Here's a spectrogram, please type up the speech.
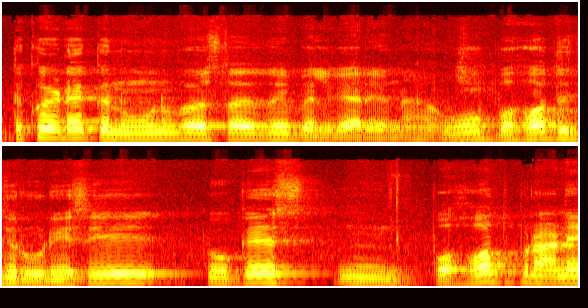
ਦੇਖੋ ਜਿਹੜਾ ਕਾਨੂੰਨ ਵਿਵਸਥਾ ਦਾ ਤੁਸੀਂ ਬਿੱਲ ਕਹਿ ਰਹੇ ਹੋ ਨਾ ਉਹ ਬਹੁਤ ਜ਼ਰੂਰੀ ਸੀ ਕਿਉਂਕਿ ਬਹੁਤ ਪੁਰਾਣੇ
